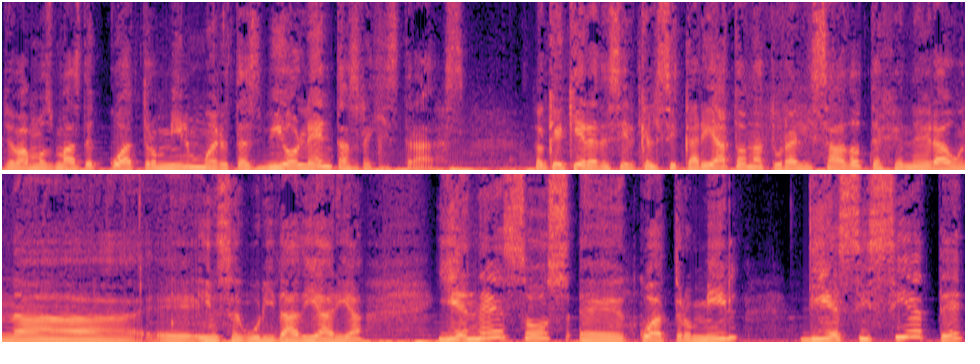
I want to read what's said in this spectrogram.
llevamos más de 4.000 muertes violentas registradas. Lo que quiere decir que el sicariato naturalizado te genera una eh, inseguridad diaria y en esos eh, 4.017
